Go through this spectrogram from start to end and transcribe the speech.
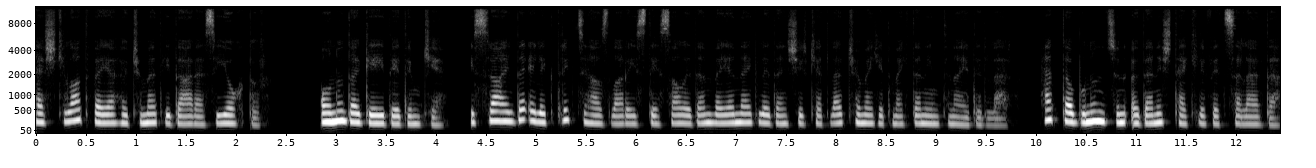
təşkilat və ya hökumət idarəsi yoxdur. Onu da qeyd edim ki, İsraildə elektrik cihazları istehsal edən və ya nəql edən şirkətlər kömək etməkdən imtina edirlər. Hətta bunun üçün ödəniş təklif etsələr də.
